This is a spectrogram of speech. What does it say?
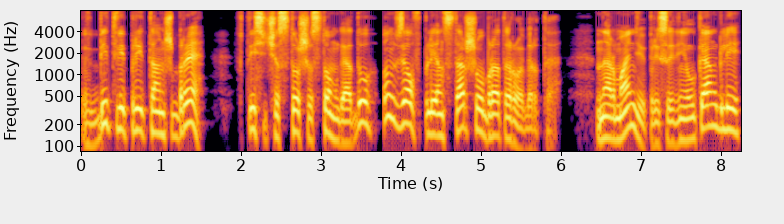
В битве при Таншбре в 1106 году он взял в плен старшего брата Роберта. Нормандию присоединил к Англии,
